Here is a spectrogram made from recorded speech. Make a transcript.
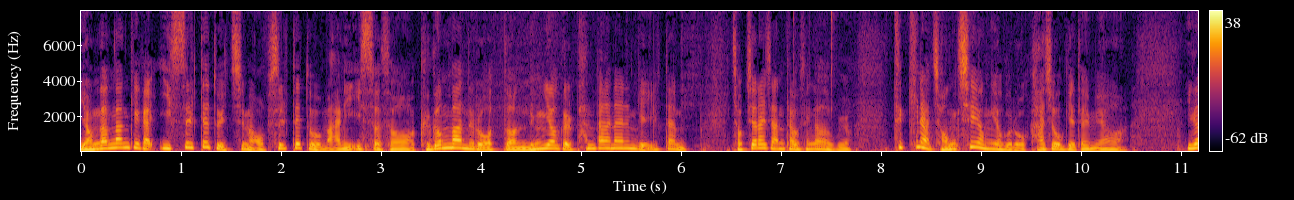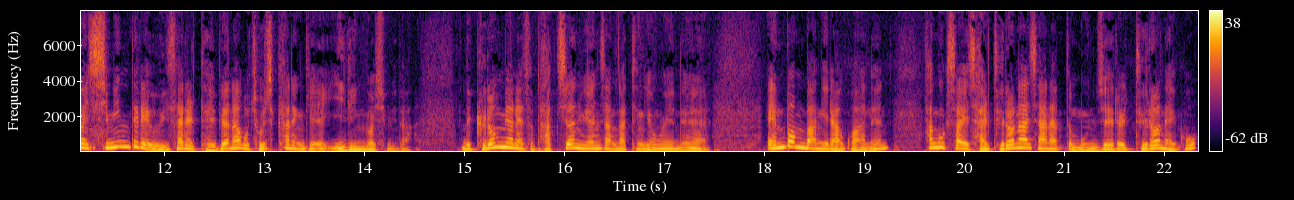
연관관계가 있을 때도 있지만 없을 때도 많이 있어서 그것만으로 어떤 능력을 판단하는 게 일단 적절하지 않다고 생각하고요. 특히나 정치 영역으로 가져오게 되면 이건 시민들의 의사를 대변하고 조직하는 게 일인 것입니다. 근데 그런 면에서 박지원 위원장 같은 경우에는 N번방이라고 하는 한국 사회에 잘 드러나지 않았던 문제를 드러내고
